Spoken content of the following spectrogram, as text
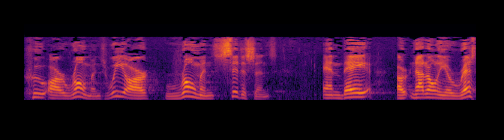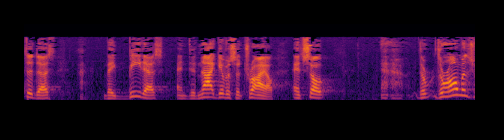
who are Romans, we are Roman citizens, and they are not only arrested us, they beat us and did not give us a trial. And so the, the Romans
